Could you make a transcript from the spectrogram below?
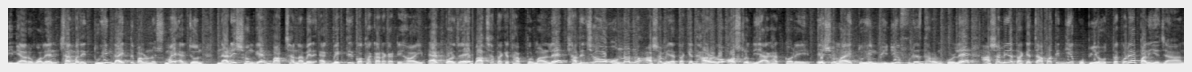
তিনি আরও বলেন, সাংবাদিক তুহিন দায়িত্ব পালনের সময় একজন নারীর সঙ্গে বাচ্চা নামের এক ব্যক্তির কথা কাটাকাটি হয়। এক পর্যায়ে বাচ্চা তাকে থাপ্পড় মারলে স্বাধীন সহ অন্যান্য আসামিরা তাকে ধারালো অস্ত্র দিয়ে আঘাত করে। এ সময় তুহিন ভিডিও ফুটেজ ধারণ করলে, আসামিরা তাকে চাপাতি দিয়ে কুপিয়ে হত্যা করে পালিয়ে যান।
